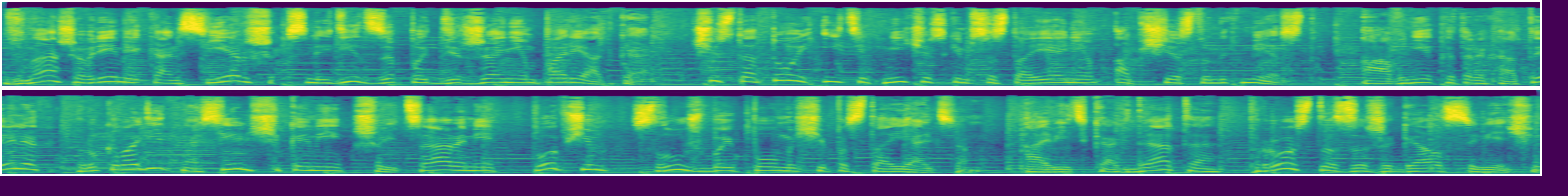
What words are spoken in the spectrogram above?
В наше время консьерж следит за поддержанием порядка, чистотой и техническим состоянием общественных мест, а в некоторых отелях руководит носильщиками, швейцарами, в общем, службой помощи постояльцам. А ведь когда-то просто зажигал свечи.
